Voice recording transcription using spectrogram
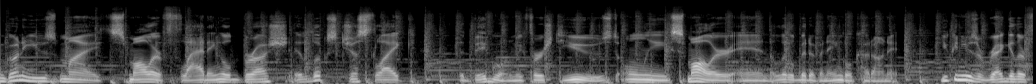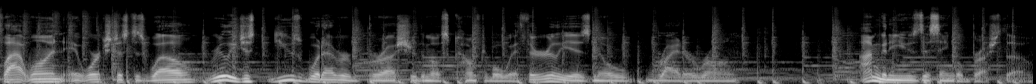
I'm going to use my smaller flat angled brush. It looks just like the big one we first used, only smaller and a little bit of an angle cut on it. You can use a regular flat one, it works just as well. Really just use whatever brush you're the most comfortable with. There really is no right or wrong. I'm going to use this angled brush though.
